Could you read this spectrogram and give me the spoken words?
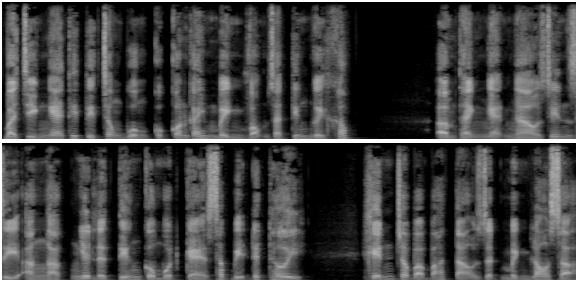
bà chỉ nghe thấy từ trong buồng của con gái mình vọng ra tiếng người khóc. Âm thanh nghẹn ngào riêng gì ằng ngạc như là tiếng của một kẻ sắp bị đứt hơi, khiến cho bà bá tạo giật mình lo sợ.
